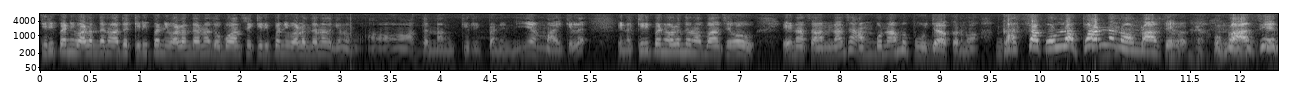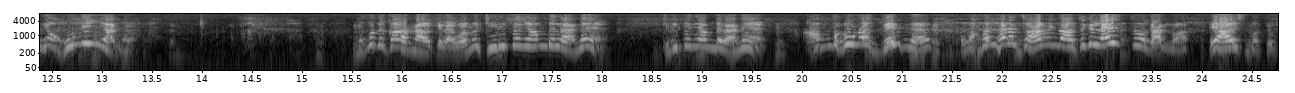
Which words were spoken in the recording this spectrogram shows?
කිරිපැණි වළඳනවාද කිරිපැණි වළඳනවාද ඔබ වහන්සේ කිරිපැණි වළඳනවාද කියනවා ආ අද නම් කිරිපැණි නියමයි කියලා. එන කිරිපැණි වළඳනවා ඔබ වහන්සේ ඔව් එහෙනම් ස්වාමීන් වහන්සේ අම්බුනාම පූජා කරනවා. ගස්ස පොල්ල පන්නනවා උන්වහන්සේ උන්වහන්සේ නේ හුණින් යන්නේ. මොකද කාරණාව කියලා වම කිරිපැණි හම්බෙලා නැහැ. කිරිපැණි හම්බෙලා නැහැ. අම්බ වුණා දෙන්න. මම නේද ස්වාමීන් වහන්සේගේ ලයිස්තුව ගන්නවා. ඒ ආයස්මතු.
